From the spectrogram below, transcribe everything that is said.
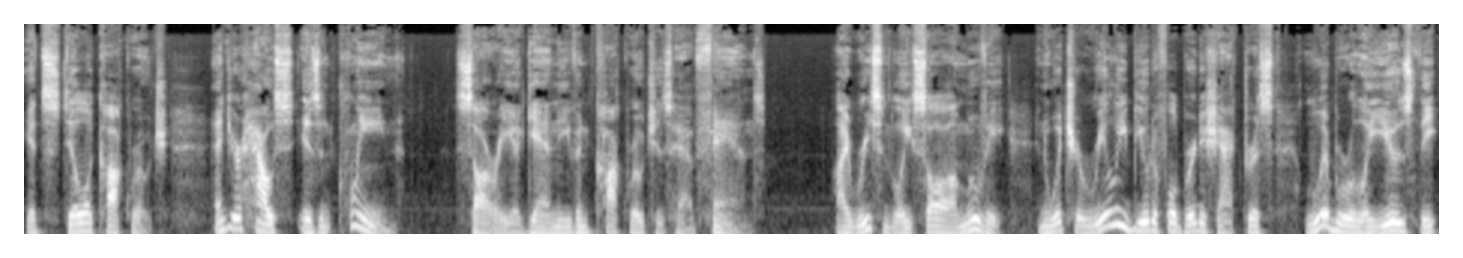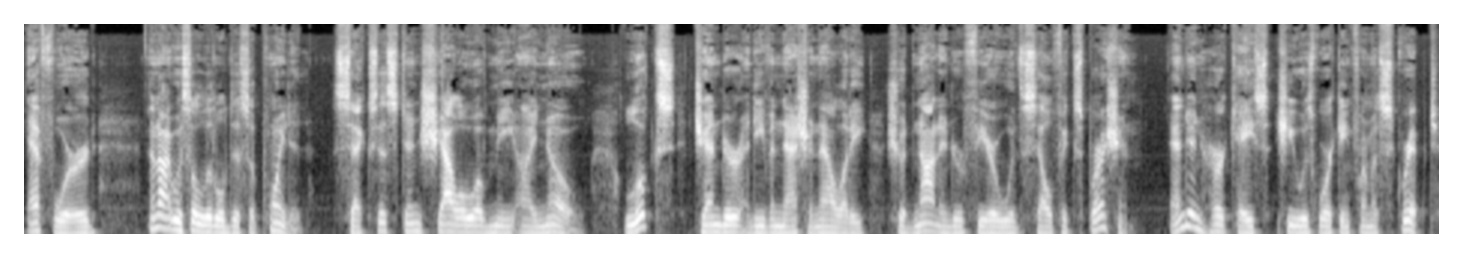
it's still a cockroach, and your house isn't clean. Sorry again, even cockroaches have fans. I recently saw a movie in which a really beautiful British actress liberally used the F word and I was a little disappointed. Sexist and shallow of me, I know. Looks, gender, and even nationality should not interfere with self expression. And in her case, she was working from a script.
